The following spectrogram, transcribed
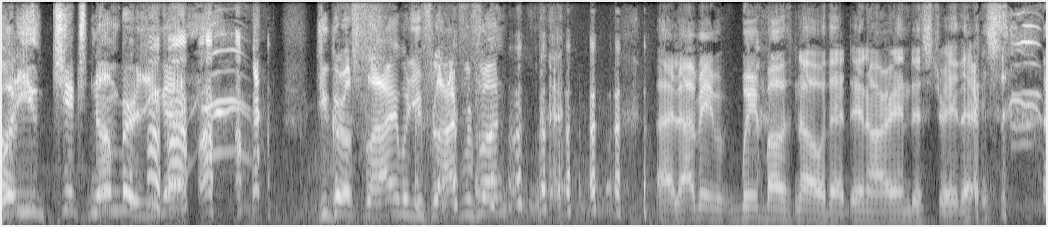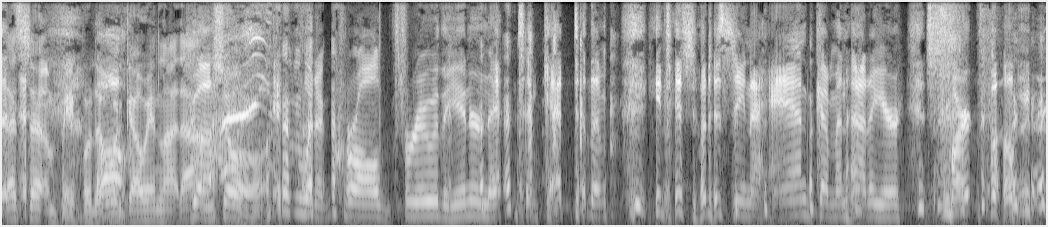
what are you chicks numbers you got do you girls fly would you fly for fun and I mean we both know that in our industry there's There's certain people that Oh, would go in like that, God. I'm sure. would have crawled through the internet to get to them. You just would have seen a hand coming out of your smartphone.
